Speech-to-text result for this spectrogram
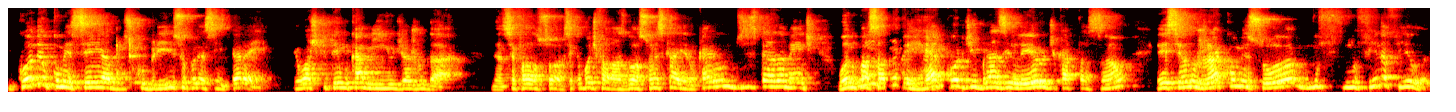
E quando eu comecei a descobrir isso, eu falei assim: peraí, eu acho que tem um caminho de ajudar. Né? Você fala só, você acabou de falar, as doações caíram, caíram desesperadamente. O ano passado foi recorde brasileiro de captação, esse ano já começou no, no fim da fila.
